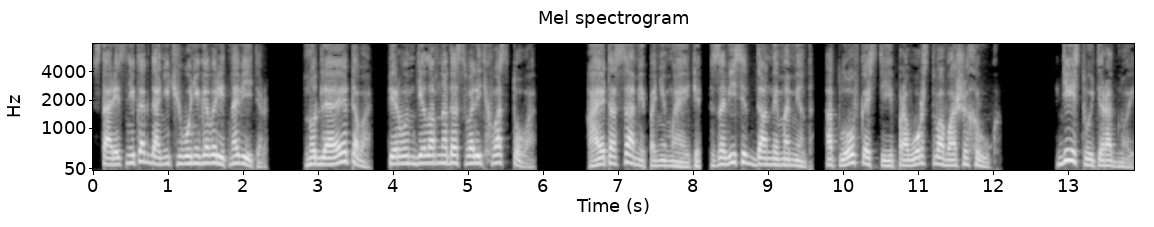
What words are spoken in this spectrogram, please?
Старец никогда ничего не говорит на ветер. Но для этого первым делом надо свалить Хвостова. А это, сами понимаете, зависит в данный момент от ловкости и проворства ваших рук. Действуйте, родной,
